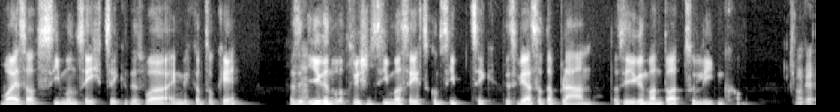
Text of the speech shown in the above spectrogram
war es auf 67. Das war eigentlich ganz okay. Also mhm. irgendwo zwischen 67 und 70. Das wäre so der Plan, dass ich irgendwann dort zu liegen komme. Okay.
